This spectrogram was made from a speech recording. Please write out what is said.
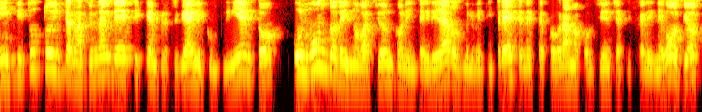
Instituto Internacional de Ética Empresarial y Cumplimiento, un mundo de innovación con integridad 2023 en este programa Conciencia Fiscal y Negocios,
